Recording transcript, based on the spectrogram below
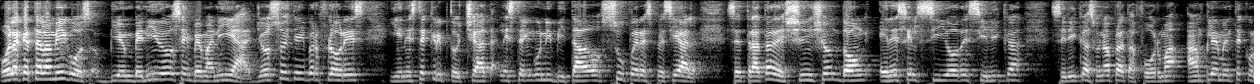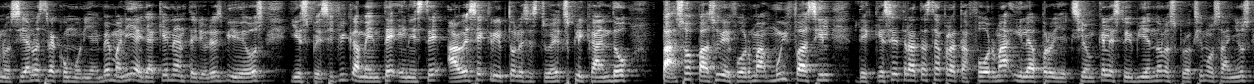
Hola, ¿qué tal amigos? Bienvenidos a Invemanía. Yo soy David Flores y en este Crypto Chat les tengo un invitado súper especial. Se trata de Shinshon Dong, él es el CEO de Silica. Silica es una plataforma ampliamente conocida en nuestra comunidad Invemanía, ya que en anteriores videos y específicamente en este ABC Crypto les estuve explicando paso a paso y de forma muy fácil de qué se trata esta plataforma y la proyección que le estoy viendo en los próximos años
